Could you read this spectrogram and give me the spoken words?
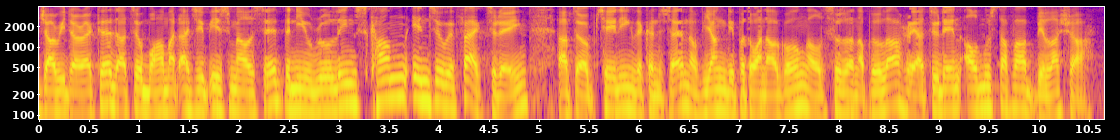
JAWI Director Dr. Muhammad Ajib Ismail said the new rulings come into effect today after obtaining the consent of Yang di-Pertuan Agong Al Sultan Abdullah Ri'ayatuddin Al Mustafa Billah Shah.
